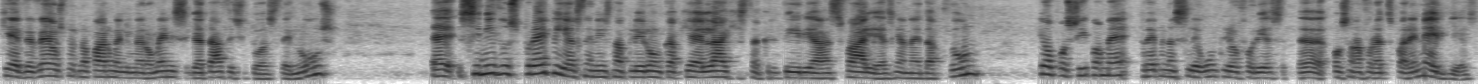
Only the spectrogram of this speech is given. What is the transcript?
και βεβαίως πρέπει να πάρουμε ενημερωμένη συγκατάθεση του ασθενούς. Ε, συνήθως πρέπει οι ασθενείς να πληρούν κάποια ελάχιστα κριτήρια ασφάλειας για να ενταχθούν και όπως είπαμε πρέπει να συλλεγούν πληροφορίες ε, όσον αφορά τις παρενέργειες.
